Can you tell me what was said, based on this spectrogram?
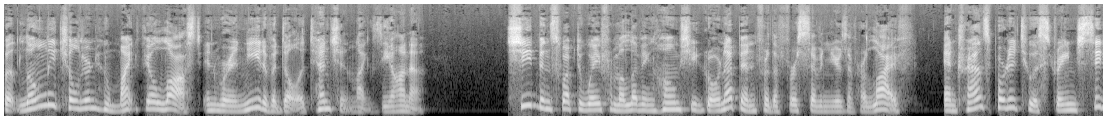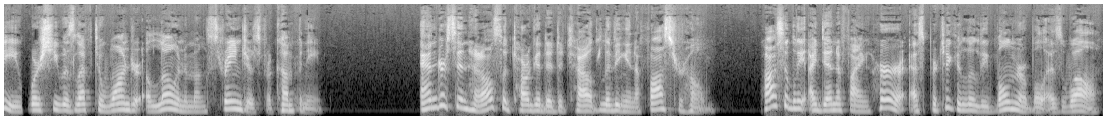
but lonely children who might feel lost and were in need of adult attention, like Xiana. She'd been swept away from a loving home she'd grown up in for the first seven years of her life and transported to a strange city where she was left to wander alone among strangers for company. Anderson had also targeted a child living in a foster home, possibly identifying her as particularly vulnerable as well.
